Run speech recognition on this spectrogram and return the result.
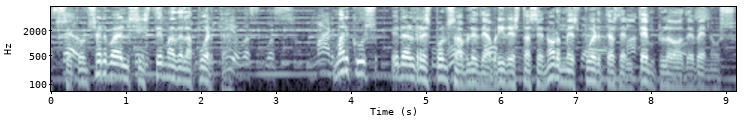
se conserva el sistema de la puerta. Marcus era el responsable de abrir estas enormes puertas del templo de Venus.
